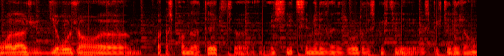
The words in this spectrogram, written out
voilà, je vais dire aux gens, euh, pas se prendre la tête, euh, essayer de s'aimer les uns les autres, respecter, respecter les gens,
